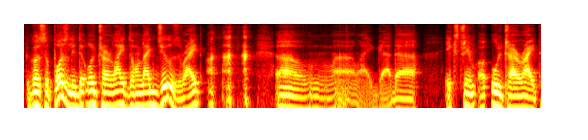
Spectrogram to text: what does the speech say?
because supposedly the ultra-right don't like Jews, right? Um, oh my God, the extreme uh, ultra-right.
